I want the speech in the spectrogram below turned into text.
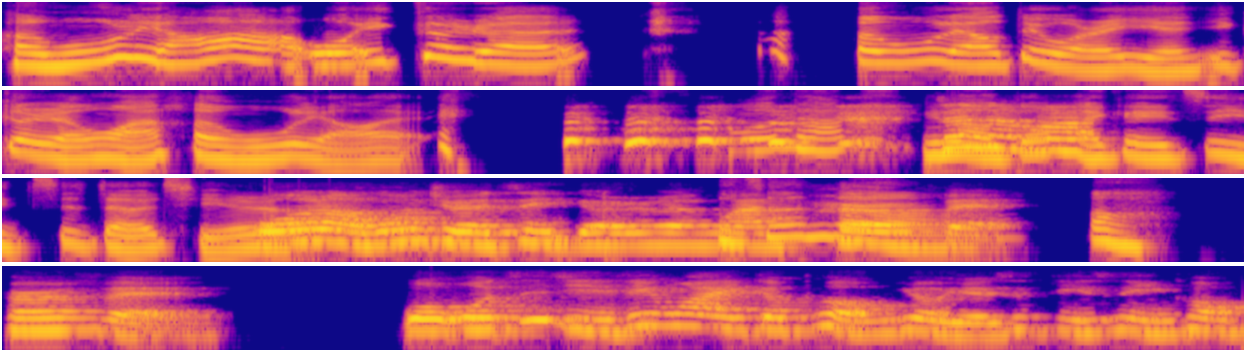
很无聊啊，我一个人。很无聊，对我而言，一个人玩很无聊。哎，不过他，你老公还可以自己自得其乐。我老公觉得自己一个人玩 perfect 哦，perfect。我我自己另外一个朋友也是迪士尼控，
